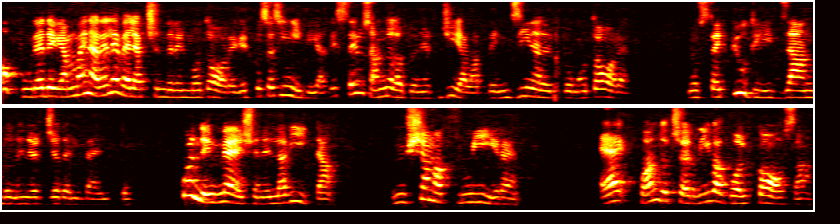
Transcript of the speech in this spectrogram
Oppure devi ammainare le vele e accendere il motore. Che cosa significa? Che stai usando la tua energia, la benzina del tuo motore. Non stai più utilizzando l'energia del vento. Quando invece nella vita riusciamo a fluire e quando ci arriva qualcosa,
